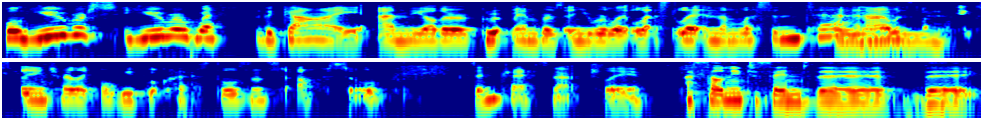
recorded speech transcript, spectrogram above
Well, you were you were with the guy and the other group members, and you were like let's letting them listen to it, Oh, and I was like, explaining to her like, oh, we've got crystals and stuff. So it's interesting actually. I still need to send the the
